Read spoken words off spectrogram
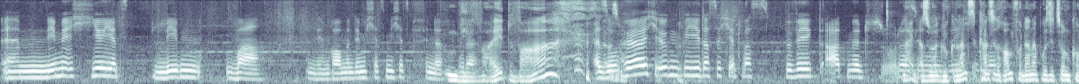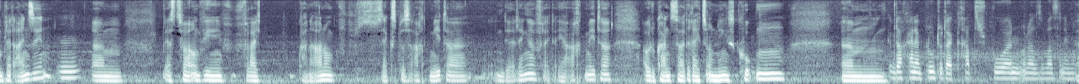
Ähm, nehme ich hier jetzt Leben wahr? In dem Raum, in dem ich jetzt, mich jetzt befinde? Oder? Inwieweit war? Also, höre ich irgendwie, dass sich etwas bewegt, atmet oder Nein, so? also du kannst, kannst den? Raum von deiner Position komplett einsehen. Ähm, der ist zwar irgendwie vielleicht, keine Ahnung, sechs bis acht Meter in der Länge, vielleicht eher acht Meter, aber du kannst halt rechts und links gucken. Ähm, Es gibt auch keine Blut- oder Kratzspuren oder sowas in dem Raum.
